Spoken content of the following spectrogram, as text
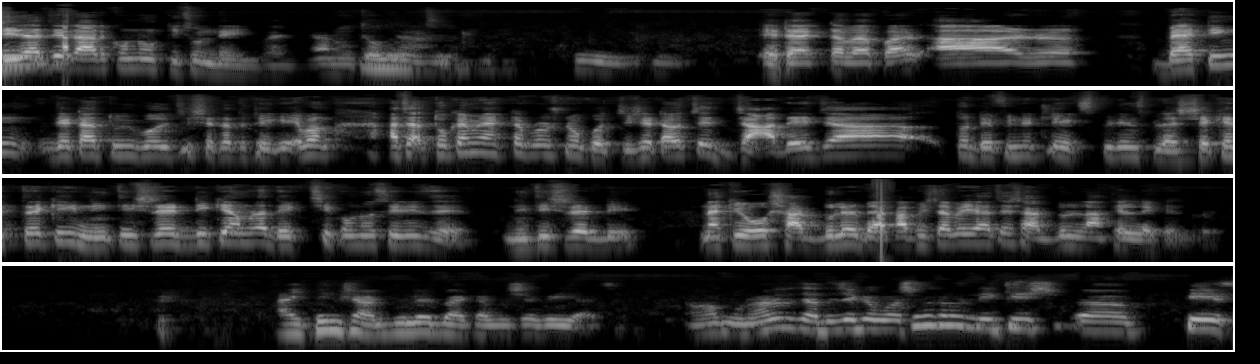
সিরাজের আর কোনো কিছু নেই ভাই আমি তো বলছি। এটা একটা ব্যাপার। আর ব্যাটিং যেটা তুই বলছিস সেটা তো ঠিকই। এবং আচ্ছা তোকে আমি একটা প্রশ্ন করছি সেটা হচ্ছে জাদেজা তো ডেফিনেটলি এক্সপিরিয়েন্স প্লেয়ার সেক্ষেত্রে কি নীতিশ রেড্ডিকে আমরা দেখছি কোনো সিরিজে? নীতিশ রেড্ডি? নাকি ও শার্দুলের ব্যাকআপ হিসাবেই আছে? শার্দুল না খেললে খেলবে? আই থিঙ্ক শার্দুলের ব্যাকআপ হিসেবেই আছে। আমার মনে হয় যাদের জায়গায় বসবে কারণ নীতিশ পেস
